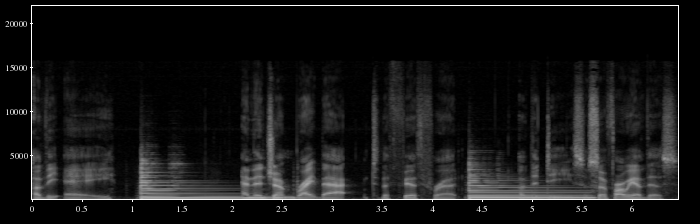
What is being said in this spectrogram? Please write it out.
of the A. And then jump right back to the fifth fret of the D. So, so far we have this.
